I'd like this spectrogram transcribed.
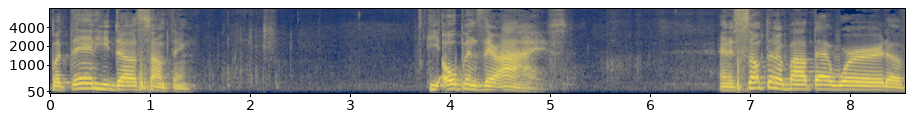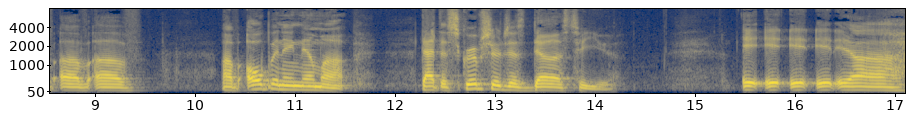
But then he does something. He opens their eyes. And it's something about that word of, of, of, of opening them up that the scripture just does to you. It, it, it, it, uh,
